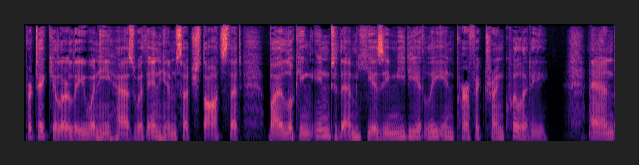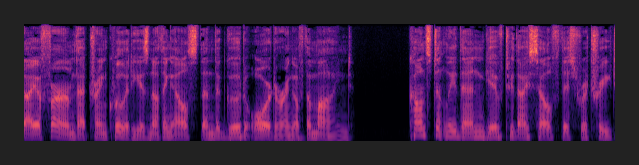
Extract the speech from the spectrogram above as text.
particularly when he has within him such thoughts that by looking into them he is immediately in perfect tranquillity. And I affirm that tranquillity is nothing else than the good ordering of the mind. Constantly then give to thyself this retreat,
